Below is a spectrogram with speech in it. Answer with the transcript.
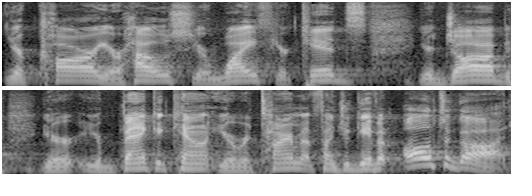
Your car, your house, your wife, your kids, your job, your, your bank account, your retirement fund. You gave it all to God.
